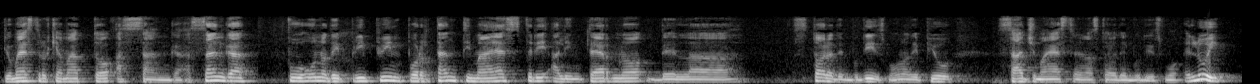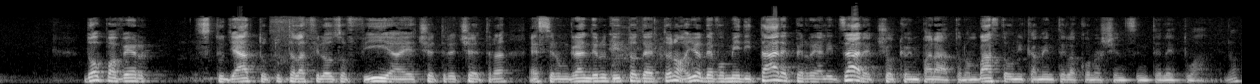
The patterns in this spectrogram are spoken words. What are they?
di un maestro chiamato Asanga. Asanga fu uno dei più importanti maestri all'interno della storia del buddismo, uno dei più saggi maestri nella storia del buddismo. E lui, dopo aver studiato tutta la filosofia, eccetera, eccetera, essere un grande erudito, ha detto no, io devo meditare per realizzare ciò che ho imparato, non basta unicamente la conoscenza intellettuale. No?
